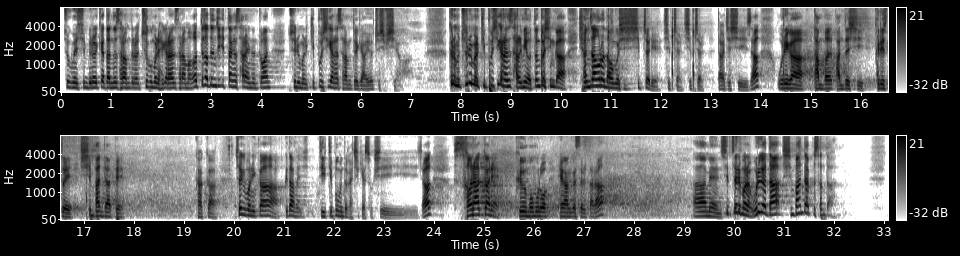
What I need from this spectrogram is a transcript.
죽음의 신비를 깨닫는 사람들은 죽음을 해결하는 사람은 어떻게든지 이 땅에 살아있는 동안 주님을 기쁘시게 하는 사람 되게 하여 주십시오. 그러면 주님을 기쁘시게 하는 삶이 어떤 것인가? 현장으로 나온 것이 10절이에요. 10절, 10절. 다 같이 시작. 우리가 반드시 그리스도의 심판대 앞에 각각. 저기 보니까, 그 다음에 뒷부분도 같이 계속 시작. 선악간에 그 몸으로 행한 것을 따라 아멘. 10절에 뭐라 우리가 다 심판대 앞에 선다.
